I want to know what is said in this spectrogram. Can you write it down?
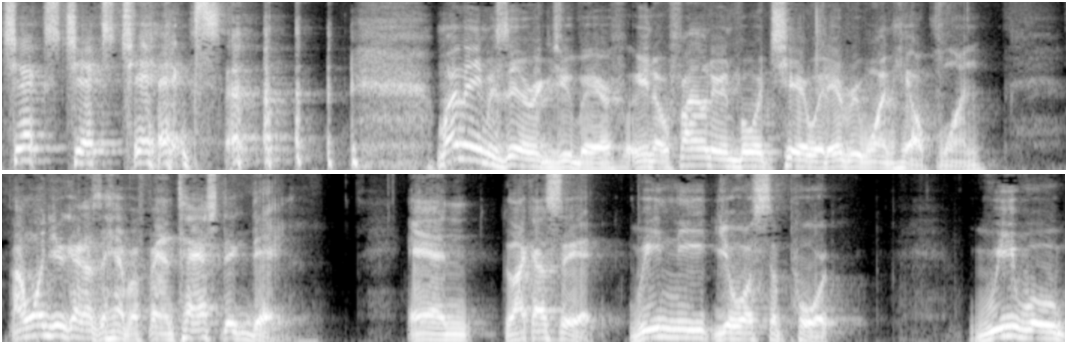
Checks, checks, checks. My name is Eric Joubert, you know, founder and board chair with Everyone Help One. I want you guys to have a fantastic day. And like I said, we need your support. We will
